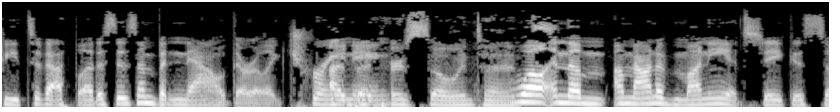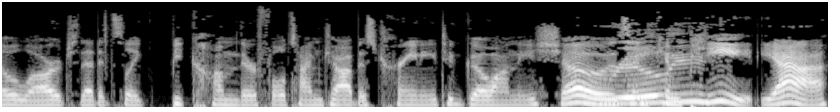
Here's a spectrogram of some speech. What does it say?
feats of athleticism, but now they're like training. I bet they're so intense. Well, and the m- amount of money at stake is so large that it's like become their full time job is training to go on these shows Really? and compete. Yeah,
